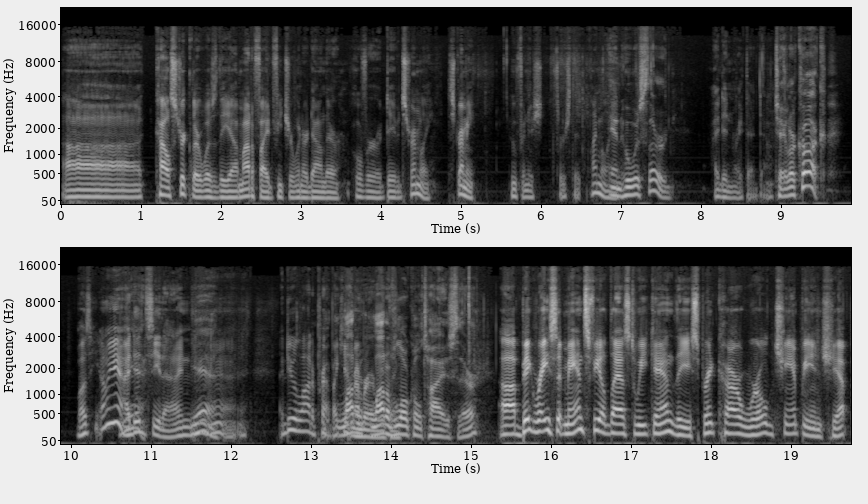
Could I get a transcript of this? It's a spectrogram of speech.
Uh, Kyle Strickler was the uh, modified feature winner down there over David Stremley, Stremme, who finished first at Limaland. And who was third? I didn't write that down. Taylor Cook. Was he? Oh yeah, I did see that. I, Yeah. I do a lot of prep. I A can't lot of, remember. A lot of local ties there. Uh, big race at Mansfield last weekend, the Sprint Car World Championship,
